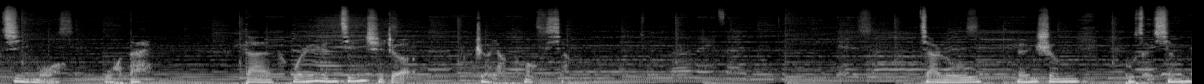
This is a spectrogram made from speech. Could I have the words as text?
寂寞无奈，但我仍然坚持着这样的梦想。假如人生不曾相遇，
